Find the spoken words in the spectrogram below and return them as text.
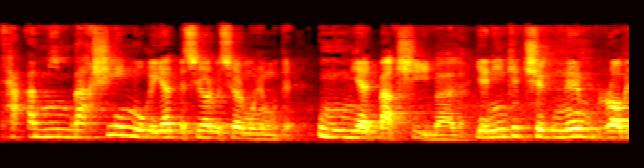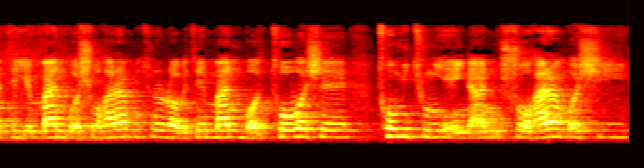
تعمین بخشی این موقعیت بسیار بسیار مهم بوده. عمومیت بخشی. بله. یعنی اینکه چگونه رابطه من با شوهرم می‌تونه رابطه من با تو باشه تو می‌تونی عینا شوهرم باشی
